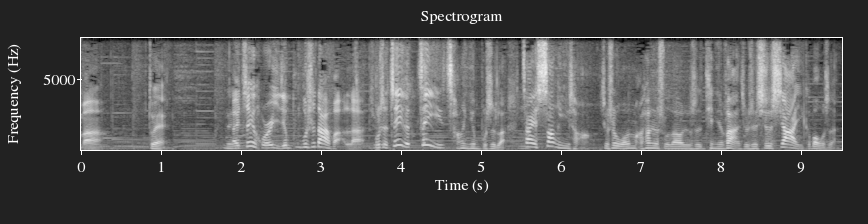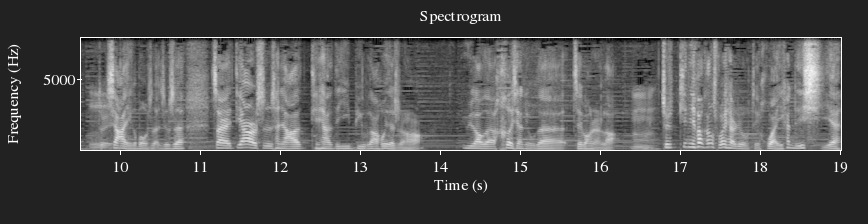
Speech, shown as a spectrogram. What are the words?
吧？对。哎，这会儿已经不是大反了，不是这个这一场已经不是了，在上一场就是我们马上就说到就是天津饭，就是是下一个 BOSS，嗯对下一个 BOSS 就是在第二次参加天下第一比武大会的时候遇到的贺仙流的这帮人了。嗯，就是天津饭刚出来前就得坏，一看你这鞋，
